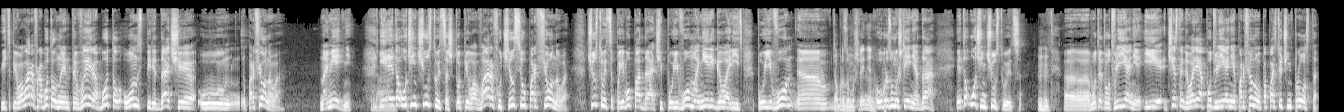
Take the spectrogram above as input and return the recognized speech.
Ведь Пивоваров работал на НТВ, и работал он в передаче у Парфенова на Медни. И это очень чувствуется, что Пивоваров учился у Парфенова. Чувствуется по его подаче, по его манере говорить, по его э, Образу мышления. образу мышления, да. Это очень чувствуется. Э, Вот это вот влияние. И, честно говоря, под влияние Парфенова попасть очень просто.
